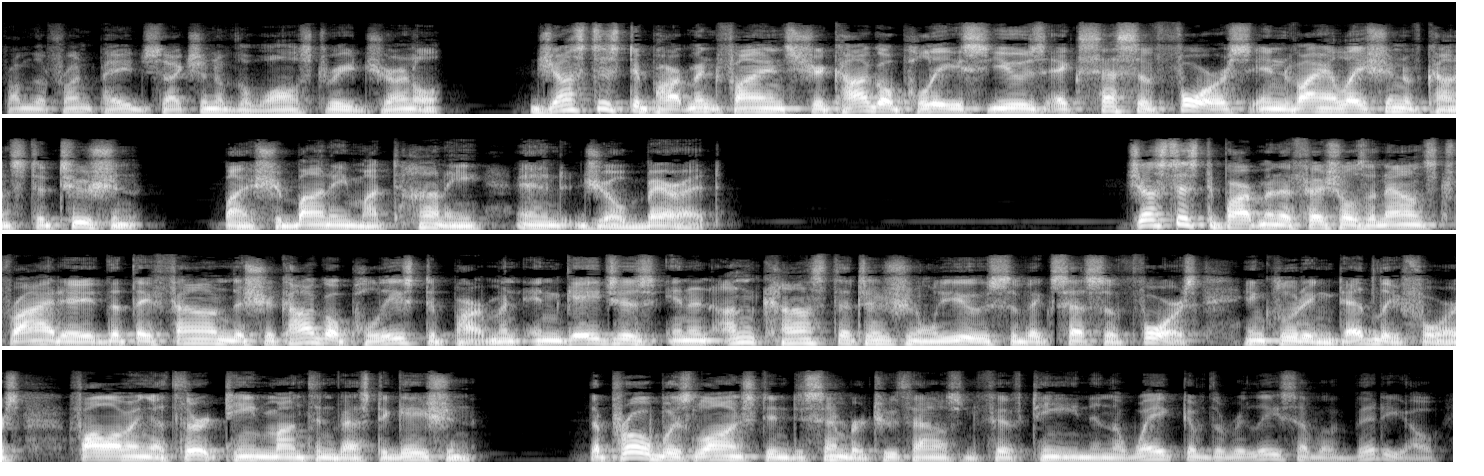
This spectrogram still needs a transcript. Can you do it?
From the front page section of the Wall Street Journal, Justice Department finds Chicago police use excessive force in violation of Constitution by Shibani Mahtani and Joe Barrett. Justice Department officials announced Friday that they found the Chicago Police Department engages in an unconstitutional use of excessive force, including deadly force, following a 13 month investigation. The probe was launched in December 2015 in the wake of the release of a video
